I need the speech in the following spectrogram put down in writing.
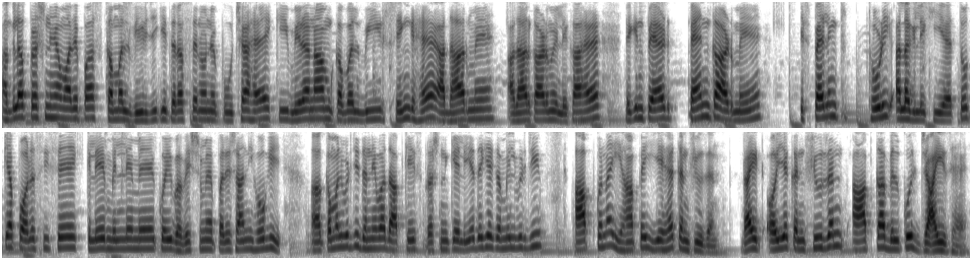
अगला प्रश्न है हमारे पास, कमल वीर जी की तरफ़ से इन्होंने पूछा है कि मेरा नाम कमलवीर सिंह है, आधार में, आधार कार्ड में लिखा है, लेकिन पैड, पैन कार्ड में स्पेलिंग थोड़ी अलग लिखी है तो क्या पॉलिसी से क्लेम मिलने में कोई भविष्य में परेशानी होगी? कमलवीर जी, धन्यवाद आपके इस प्रश्न के लिए। देखिए, कमलवीर जी, आपको ना यहाँ पे ये है कन्फ्यूज़न राइट और ये कन्फ्यूज़न आपका बिल्कुल जायज़ है,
